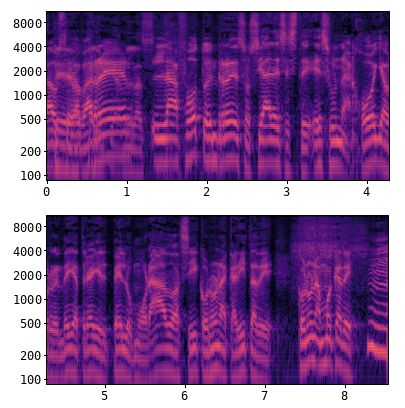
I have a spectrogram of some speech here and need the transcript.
Va este, usted a barrer. las- La foto en redes sociales este, es una joya. Orendella trae el pelo morado así, con una carita de... Con una mueca de... "Mm,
